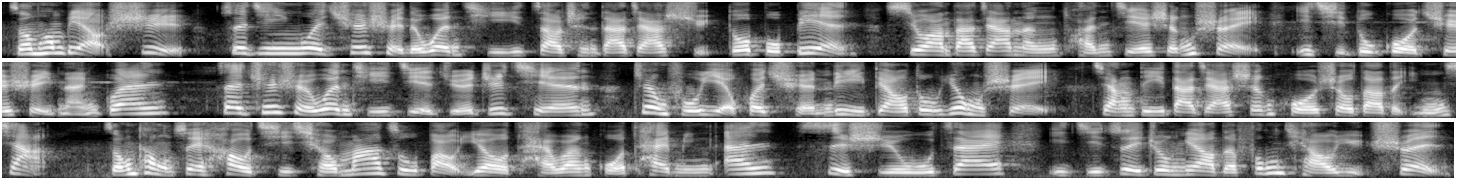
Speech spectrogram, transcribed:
总统表示，最近因为缺水的问题，造成大家许多不便，希望大家能团结省水，一起度过缺水难关。在缺水问题解决之前，政府也会全力调度用水，降低大家生活受到的影响。总统最后祈求妈祖保佑台湾国泰民安、四时无灾，以及最重要的风调雨顺，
